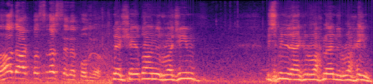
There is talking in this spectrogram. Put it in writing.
daha da artmasına sebep oluyor. Şeytanirracim Bismillahirrahmanirrahim.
